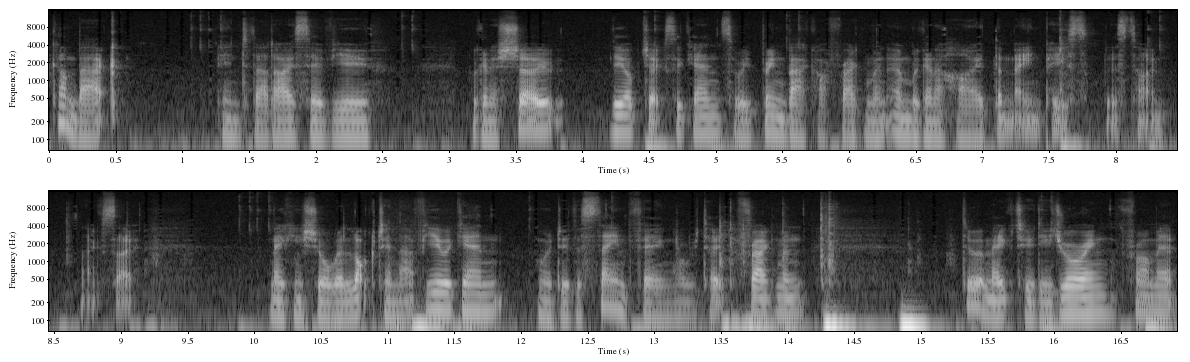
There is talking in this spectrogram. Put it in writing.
come back into that ISO view. We're going to show the objects again. So we bring back our fragment and we're going to hide the main piece this time, like so. Making sure we're locked in that view again. We'll do the same thing where we take the fragment, do a make 2D drawing from it,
